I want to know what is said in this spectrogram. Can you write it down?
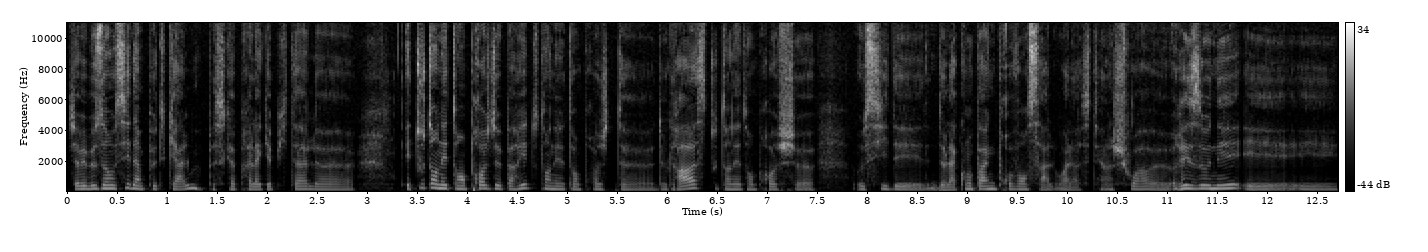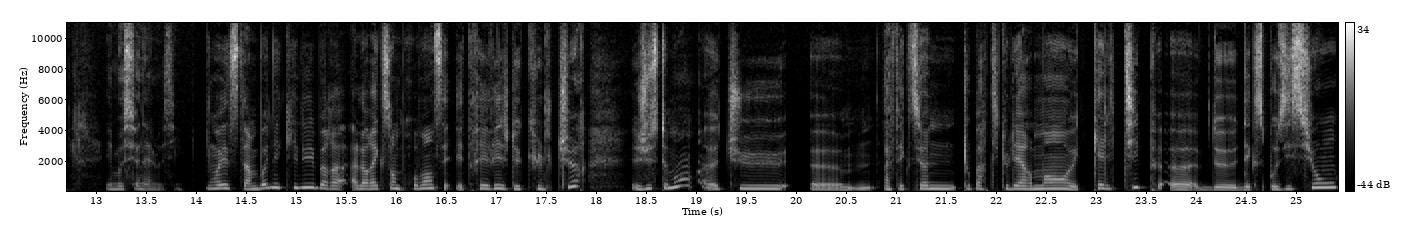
J'avais besoin aussi d'un peu de calme parce qu'après la capitale, euh, et tout en étant proche de Paris, tout en étant proche de, Grasse, tout en étant proche aussi de la campagne provençale. Voilà, c'était un choix raisonné et, émotionnel aussi. Oui, c'est un bon équilibre. Alors Aix-en-Provence est, très riche de culture. Justement, tu affectionnes tout particulièrement quel type de, d'exposition?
